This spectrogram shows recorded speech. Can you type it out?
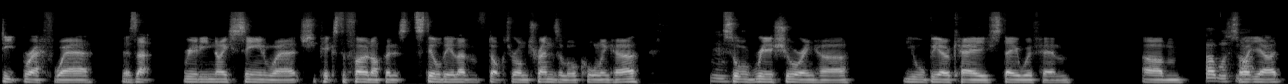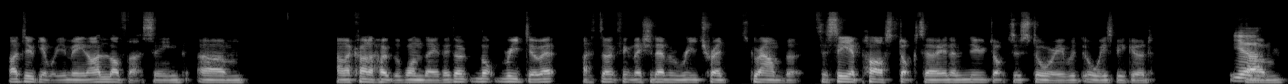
Deep Breath where there's that really nice scene where she picks the phone up and it's still the eleventh Doctor on Trenzalore calling her, Hmm. sort of reassuring her, "You'll be okay, stay with him." Um, That was so nice. yeah, I, I do get what you mean. I love that scene. Um, and I kind of hope that one day they don't not redo it. I don't think they should ever retread ground, but to see a past Doctor in a new Doctor story would always be good. Yeah, Um,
